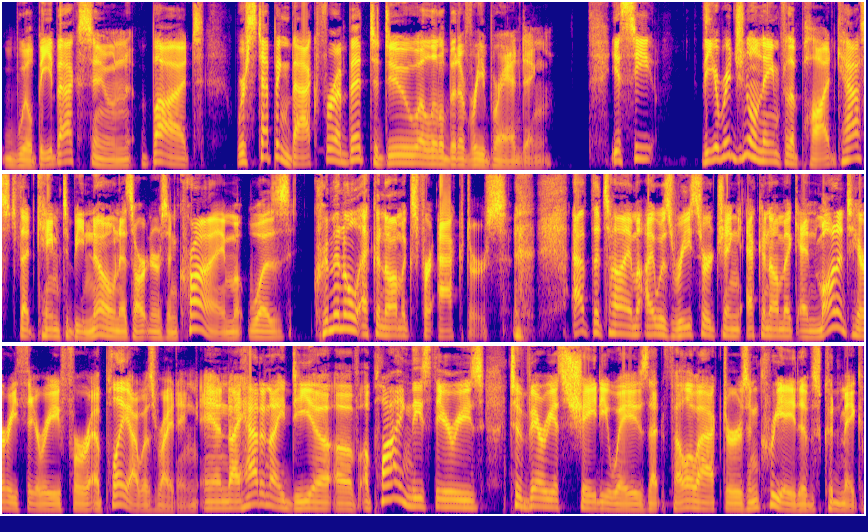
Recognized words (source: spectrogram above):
we'll be back soon, but we're stepping back for a bit to do a little bit of rebranding. You see, the original name for the podcast that came to be known as Partners in Crime was Criminal Economics for Actors. At the time, I was researching economic and monetary theory for a play I was writing, and I had an idea of applying these theories to various shady ways that fellow actors and creatives could make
